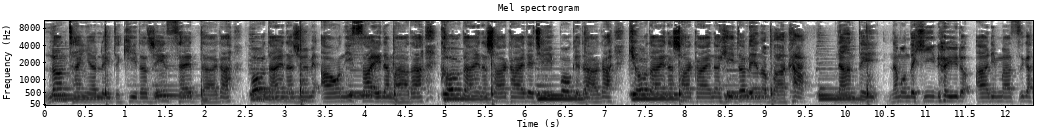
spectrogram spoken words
ランタンやりてきた人生だが膨大な寿命青2歳だまだ広大な社会でちっぽけだが強大な社会の一人のバカ。なんてなもんでいろいろありますが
